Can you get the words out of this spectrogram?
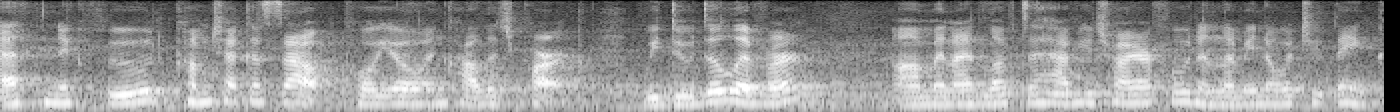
ethnic food, come check us out, Pollo in College Park. We do deliver, um, and I'd love to have you try our food and let me know what you think.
